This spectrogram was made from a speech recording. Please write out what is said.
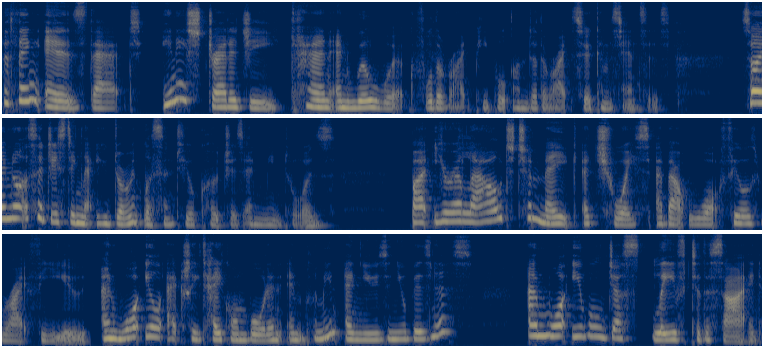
The thing is that any strategy can and will work for the right people under the right circumstances. So I'm not suggesting that you don't listen to your coaches and mentors but you're allowed to make a choice about what feels right for you and what you'll actually take on board and implement and use in your business, and what you will just leave to the side,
